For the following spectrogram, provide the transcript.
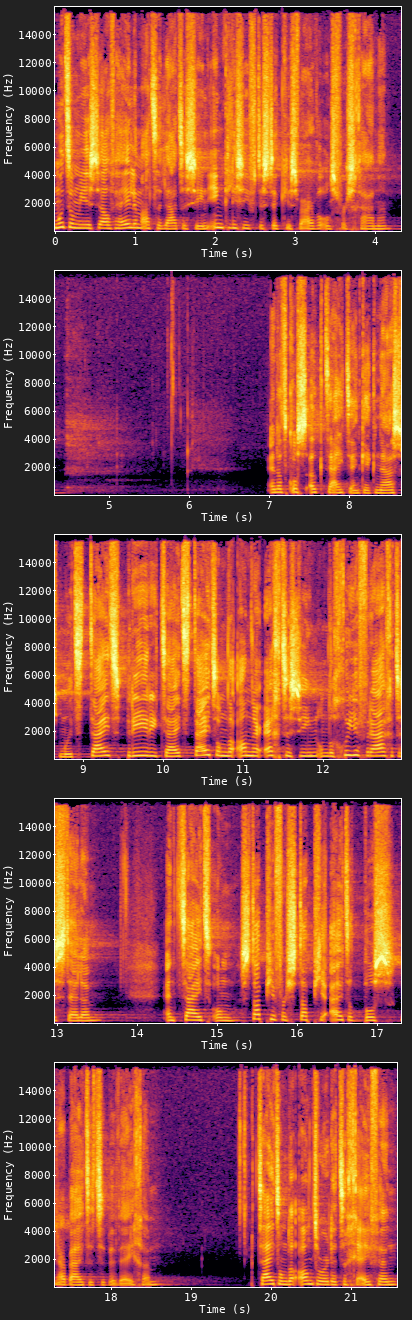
Moed om jezelf helemaal te laten zien, inclusief de stukjes waar we ons voor schamen. En dat kost ook tijd, denk ik, naast moed. Tijd, prioriteit. Tijd om de ander echt te zien, om de goede vragen te stellen. En tijd om stapje voor stapje uit dat bos naar buiten te bewegen. Tijd om de antwoorden te geven en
